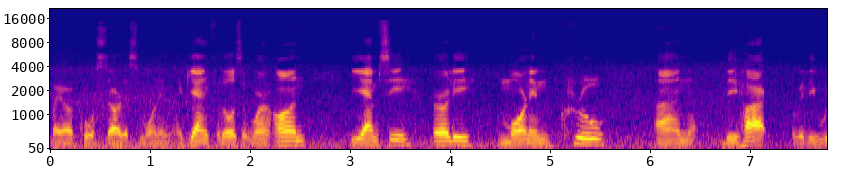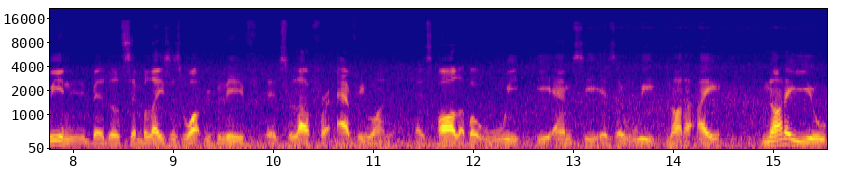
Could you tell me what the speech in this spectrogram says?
by our co-star this morning. Again, for those that weren't on, EMC, early morning crew, and the heart with the we in the middle symbolizes what we believe. It's love for everyone. It's all about we. EMC is a we, not a I, not a you,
